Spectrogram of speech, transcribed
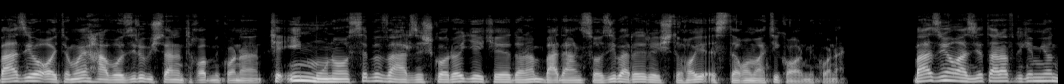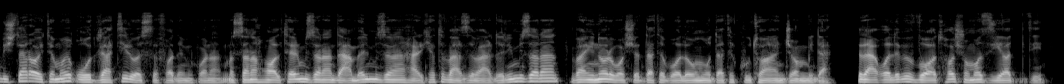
بعضی ها آیتم های حوازی رو بیشتر انتخاب می‌کنن که این مناسب ورزشکاراییه که دارن بدنسازی برای رشته های استقامتی کار می‌کنن. بعضی هم از یه طرف دیگه میان بیشتر آیتم های قدرتی رو استفاده می‌کنن. مثلا هالتر می‌ذارن دمبل می‌ذارن حرکت وزنه برداری می‌ذارن و اینا رو با شدت بالا و مدت کوتاه انجام میدن. در قالب وادها شما زیاد دیدید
